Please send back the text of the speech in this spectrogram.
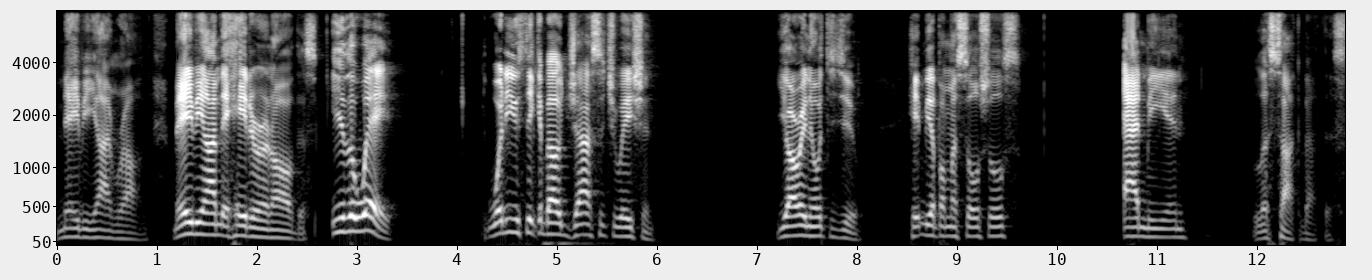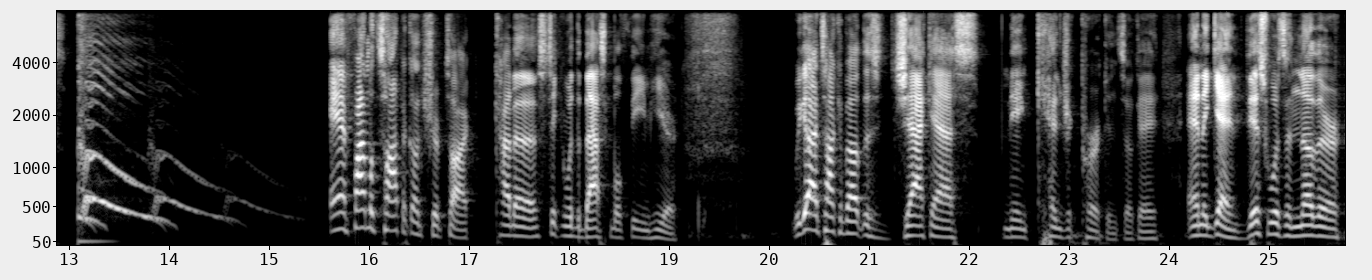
maybe I'm wrong. Maybe I'm the hater in all of this. Either way, what do you think about Ja's situation? You already know what to do. Hit me up on my socials, add me in. Let's talk about this. And final topic on Trip Talk, kind of sticking with the basketball theme here. We got to talk about this jackass named Kendrick Perkins, okay? And again, this was another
